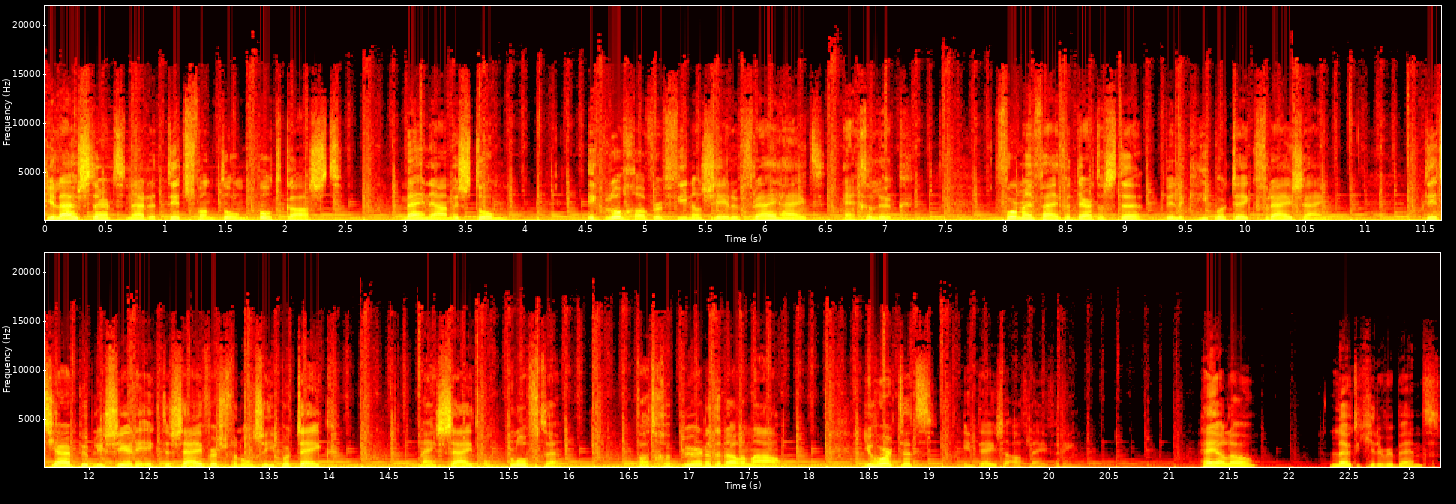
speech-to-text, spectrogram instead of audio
Je luistert naar de Tips van Tom podcast. Mijn naam is Tom. Ik blog over financiële vrijheid en geluk. Voor mijn 35ste wil ik hypotheekvrij zijn. Dit jaar publiceerde ik de cijfers van onze hypotheek. Mijn site ontplofte. Wat gebeurde er allemaal? Je hoort het in deze aflevering. Hey hallo, leuk dat je er weer bent.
